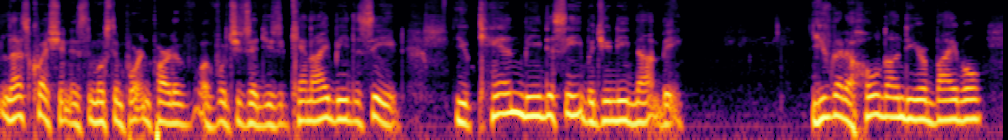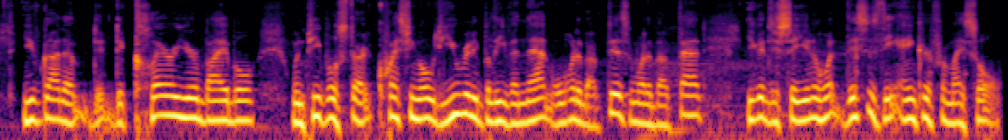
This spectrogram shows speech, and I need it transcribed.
last question is the most important part of, of what you said. You said, "Can I be deceived?" You can be deceived, but you need not be. You've got to hold on to your Bible. You've got to de- declare your Bible. When people start questioning, oh, do you really believe in that? Well, what about this and what about that? You to just say, you know what? This is the anchor for my soul.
